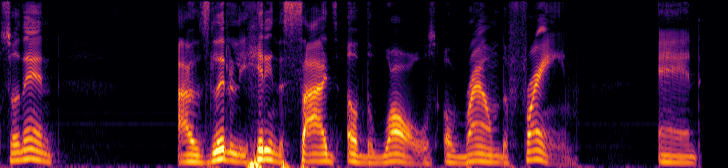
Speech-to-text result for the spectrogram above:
So then I was literally hitting the sides of the walls around the frame. And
